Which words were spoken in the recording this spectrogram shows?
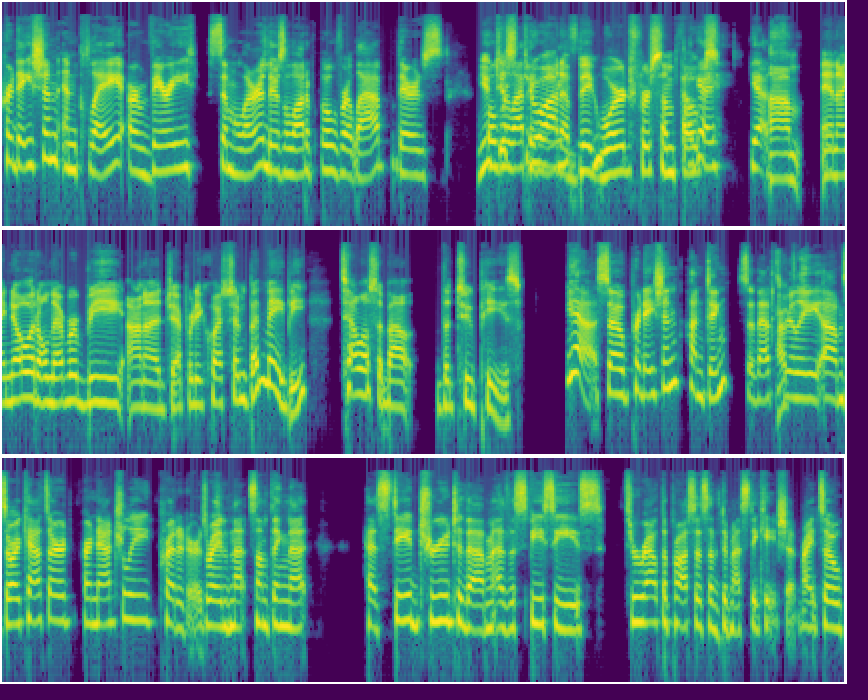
predation and play are very similar. There's a lot of overlap. There's You just threw out a big word for some folks. okay. Yes. Um, and I know it'll never be on a Jeopardy question, but maybe tell us about the two P's. Yeah. So predation, hunting. So that's really, um, so our cats are, are naturally predators, right? And that's something that has stayed true to them as a species throughout the process of domestication, right? So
